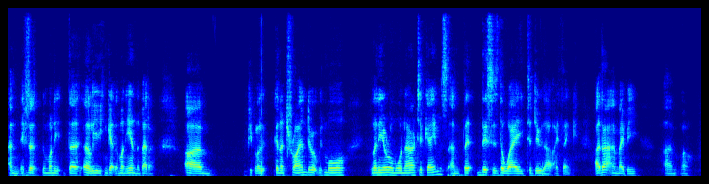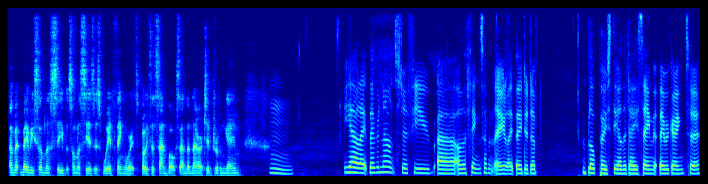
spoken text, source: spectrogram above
and if the, the money, the earlier you can get the money in, the better. Um, people are going to try and do it with more linear or more narrative games, and th- this is the way to do that. I think uh, that and maybe, um, well, and maybe Sunless Sea, but Sunless Sea is this weird thing where it's both a sandbox and a narrative-driven game. Mm. Yeah, like they've announced a few uh, other things, haven't they? Like they did a blog post the other day saying that they were going to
